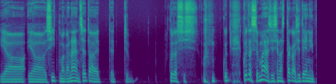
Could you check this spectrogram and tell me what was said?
ja, ja siit ma ka näen seda, et, et kuidas siis kuidas see maja siis ennast tagasi teenib?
